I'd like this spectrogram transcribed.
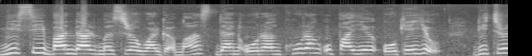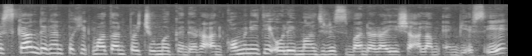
Misi Bandar Mesra Warga Emas dan Orang Kurang Upaya OKU diteruskan dengan perkhidmatan percuma kenderaan komuniti oleh Majlis Bandaraya Shah Alam MBSA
